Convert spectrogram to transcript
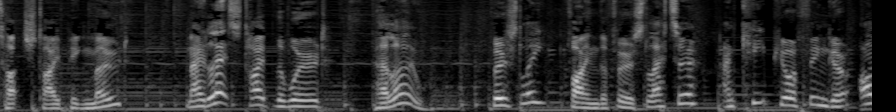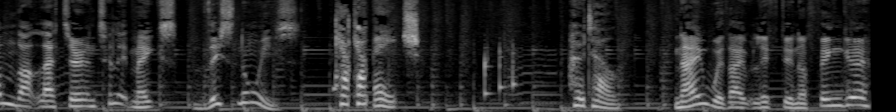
touch typing mode. Now let's type the word hello. Firstly, find the first letter and keep your finger on that letter until it makes this noise. H. Hotel. Now, without lifting a finger,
